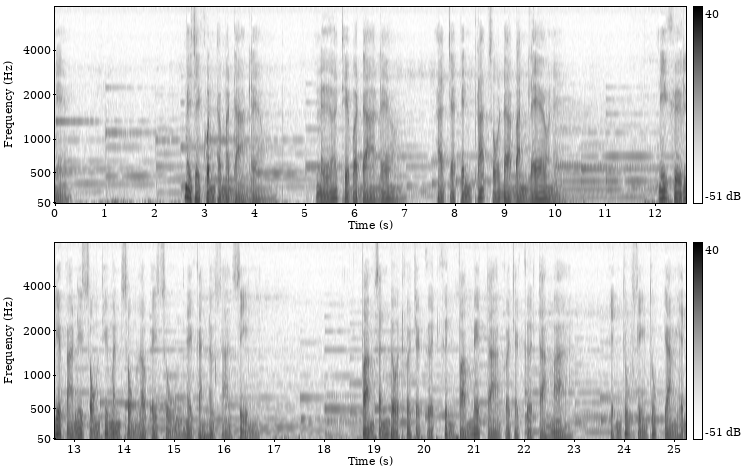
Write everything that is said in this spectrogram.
เนี่ย ไม่ใช่คนธรรมดาแล้ว เหนือเทวดาแล้ว อาจจะเป็นพระโสดาบันแล้วเนี่ยนี่คือเรียกว่าในสงฆ์ที่มันส่งเราไปสูงในการรักษาศีล ความสันโดษก็จะเกิดขึ้น ความเมตตาก็จะเกิดตามมา เห็นทุกสิ่งทุกอย่างเห็น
